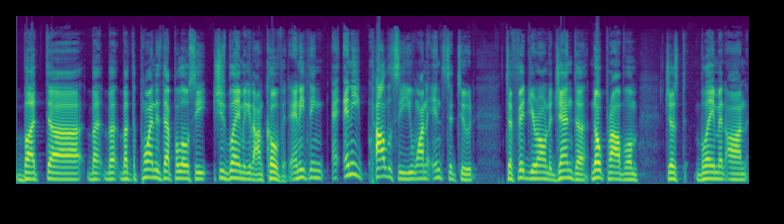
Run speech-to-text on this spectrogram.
But uh, but but but the point is that Pelosi, she's blaming it on COVID. Anything, any policy you want to institute to fit your own agenda, no problem. Just blame it on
